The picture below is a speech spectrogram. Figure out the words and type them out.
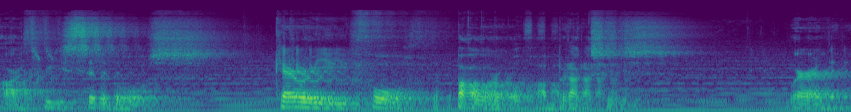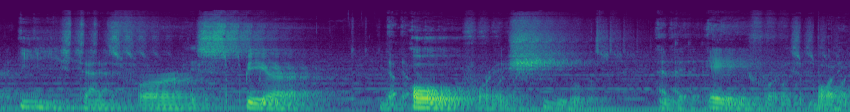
are three syllables carrying forth the power of Abraxas, where the E stands for his spear, the O for his shield, and the A for his body.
